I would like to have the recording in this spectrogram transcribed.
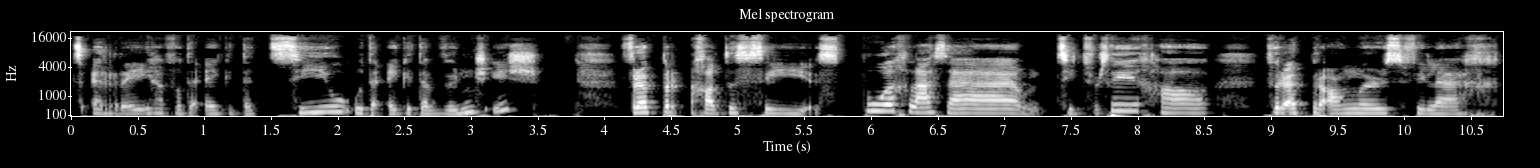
das Erreichen der eigenen Ziele und der eigenen Wünsche ist. Für jemanden kann das sein, ein Buch lesen und Zeit für sich haben. Für jemand anderes vielleicht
